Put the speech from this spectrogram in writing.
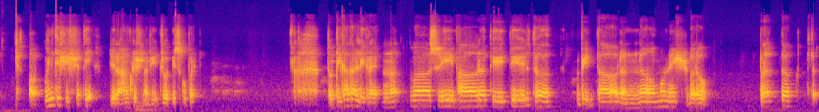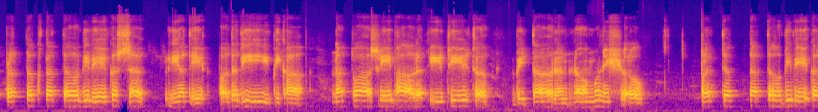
और उनके शिष्य थे रामकृष्ण जी, जो इसके ऊपर तो टीकाकार लिख रहे नत्वा श्री भारती तीर्थ विद्यारण्य मुनीश्वरो प्रत्यक प्रत्यक तत्व विवेक क्रियते पददीपिका। नत्वा श्री भारती तीर्थ विद्यारण्य मुनीश्वरो प्रत्यक तत्व विवेक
